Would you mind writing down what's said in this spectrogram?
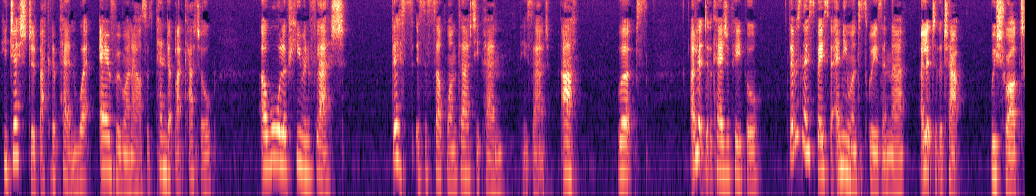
He gestured back at a pen where everyone else was penned up like cattle. A wall of human flesh. This is the sub 130 pen, he said. Ah, Whoops. I looked at the cage of people. There was no space for anyone to squeeze in there. I looked at the chap. We shrugged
